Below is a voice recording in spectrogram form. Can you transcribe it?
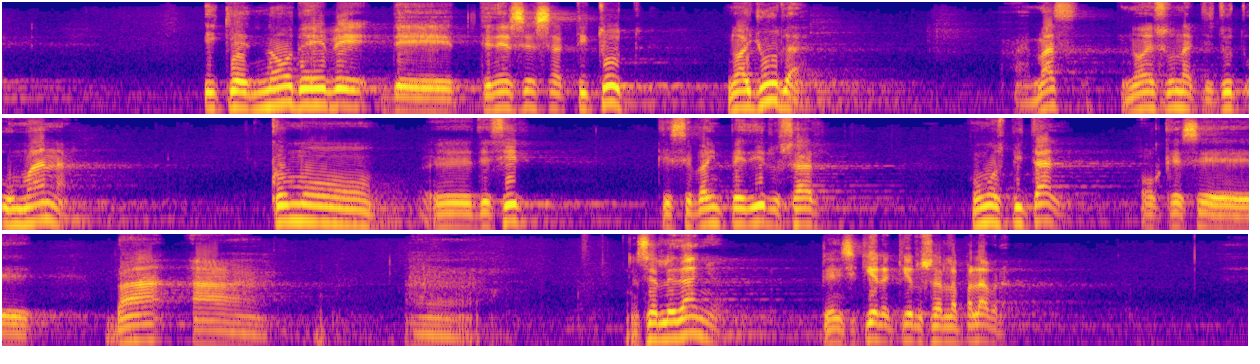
y que no debe de tenerse esa actitud, no ayuda. Además, no es una actitud humana. ¿Cómo eh, decir que se va a impedir usar un hospital o que se va a, hacerle daño, que ni siquiera quiero usar la palabra,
